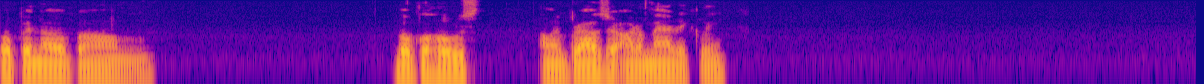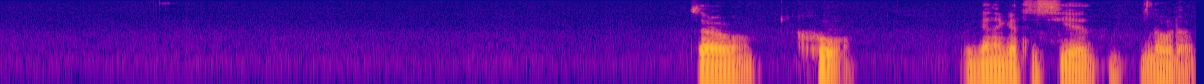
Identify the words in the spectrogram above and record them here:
open up um localhost on my browser automatically. So cool. We're gonna get to see it load up.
